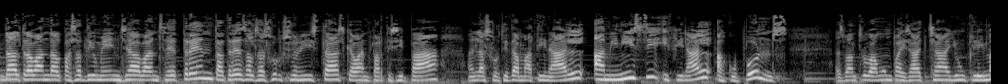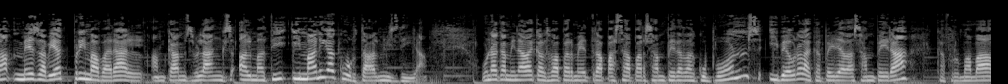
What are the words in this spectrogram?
D'altra banda, el passat diumenge van ser 33 els excursionistes que van participar en la sortida matinal amb inici i final a cupons. Es van trobar amb un paisatge i un clima més aviat primaveral, amb camps blancs al matí i màniga curta al migdia. Una caminada que els va permetre passar per Sant Pere de Copons i veure la capella de Sant Pere, que formava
